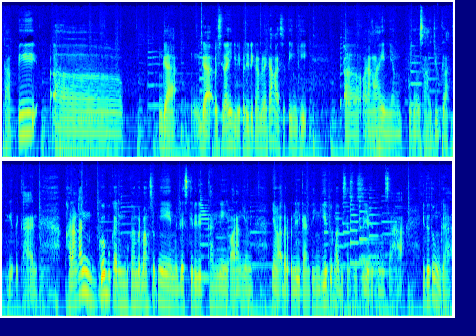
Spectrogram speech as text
tapi uh, nggak nggak istilahnya gini pendidikan mereka nggak setinggi uh, orang lain yang punya usaha juga gitu kan. Karena kan gue bukan bukan bermaksud nih mendiskreditkan nih orang yang yang nggak berpendidikan tinggi itu nggak bisa sukses jadi pengusaha. Itu tuh enggak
